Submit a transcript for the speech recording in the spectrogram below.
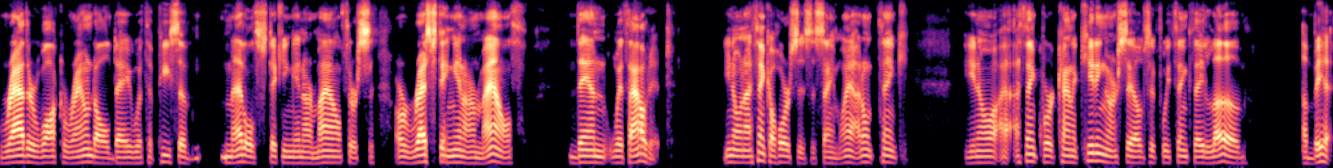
rather walk around all day with a piece of metal sticking in our mouth or or resting in our mouth than without it. You know, and I think a horse is the same way. I don't think, you know, I, I think we're kind of kidding ourselves if we think they love a bit.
